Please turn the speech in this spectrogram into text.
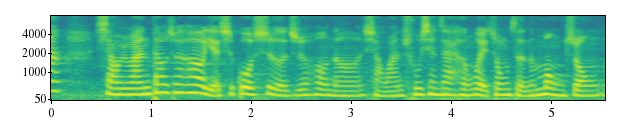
那小丸到最后也是过世了之后呢，小丸出现在横尾中泽的梦中，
